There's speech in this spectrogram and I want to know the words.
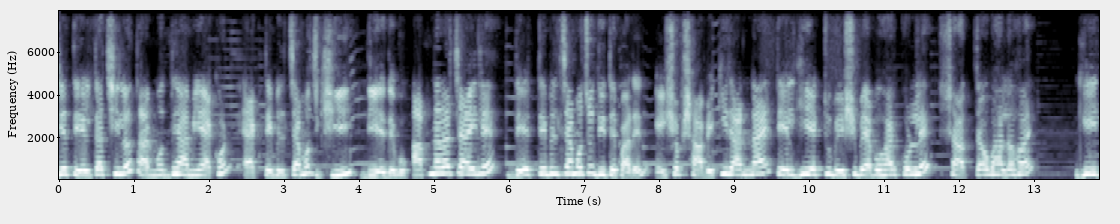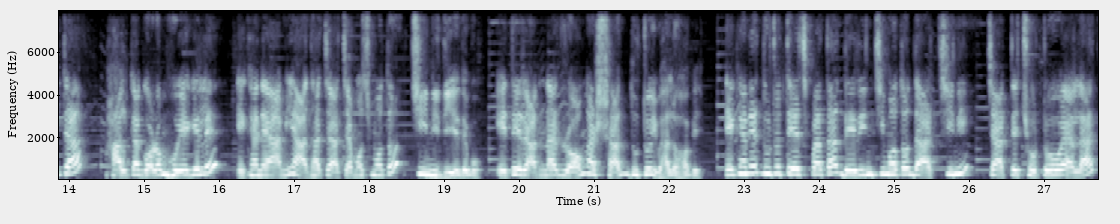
যে তেলটা ছিল, তার মধ্যে আমি এখন এক টেবিল চামচ ঘি দিয়ে দেব। আপনারা চাইলে দেড় টেবিল চামচও দিতে পারেন। এইসব সাবেকি রান্নায় তেল ঘি একটু বেশি ব্যবহার করলে স্বাদটাও ভালো হয়। ঘিটা হালকা গরম হয়ে গেলে এখানে আমি আধা চা চামচ মতো চিনি দিয়ে দেব। এতে রান্নার রং আর স্বাদ দুটোই ভালো হবে। এখানে দুটো তেজপাতা, দেড় ইঞ্চি মতো দারচিনি, চারটে ছোট এলাচ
